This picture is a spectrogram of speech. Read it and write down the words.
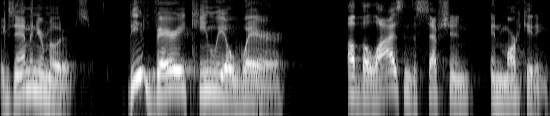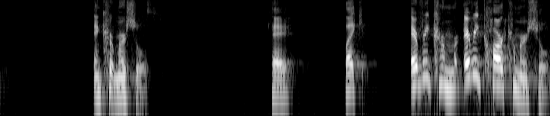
Examine your motives. Be very keenly aware of the lies and deception in marketing and commercials. Okay? Like every, com- every car commercial,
